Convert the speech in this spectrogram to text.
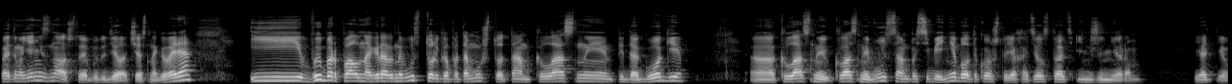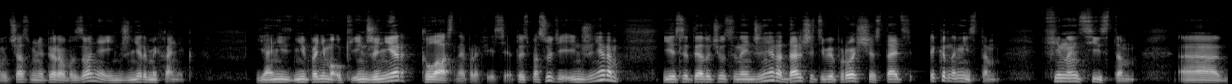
Поэтому я не знал, что я буду делать, честно говоря. И выбор пал на аграрный вуз только потому, что там классные педагоги, классный, классный вуз сам по себе. Не было такого, что я хотел стать инженером. Я, я вот сейчас у меня первое образование инженер-механик. Я не, не понимал, окей, инженер – классная профессия. То есть, по сути, инженером, если ты отучился на инженера, дальше тебе проще стать экономистом, финансистом, э,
